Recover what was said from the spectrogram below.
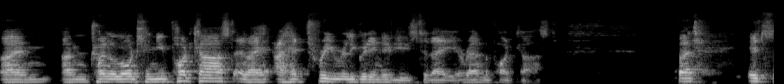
I'm I'm trying to launch a new podcast, and I, I had three really good interviews today around the podcast. But it's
